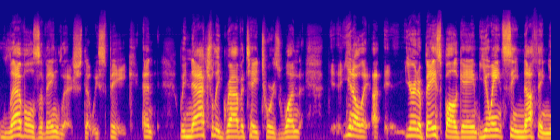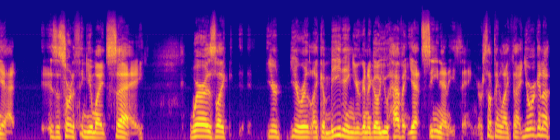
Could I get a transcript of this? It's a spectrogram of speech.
levels of English that we speak, and we naturally gravitate towards one. You know, like uh, you're in a baseball game, you ain't seen nothing yet, is the sort of thing you might say. Whereas, like you're you're at like a meeting, you're going to go, you haven't yet seen anything, or something like that. You're gonna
